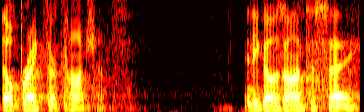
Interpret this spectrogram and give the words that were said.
They'll break their conscience. And he goes on to say,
